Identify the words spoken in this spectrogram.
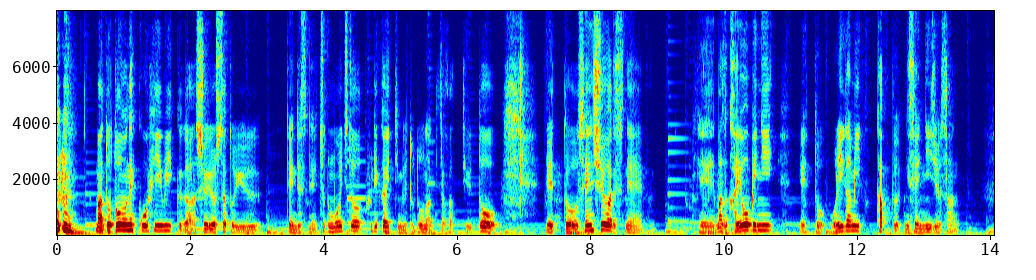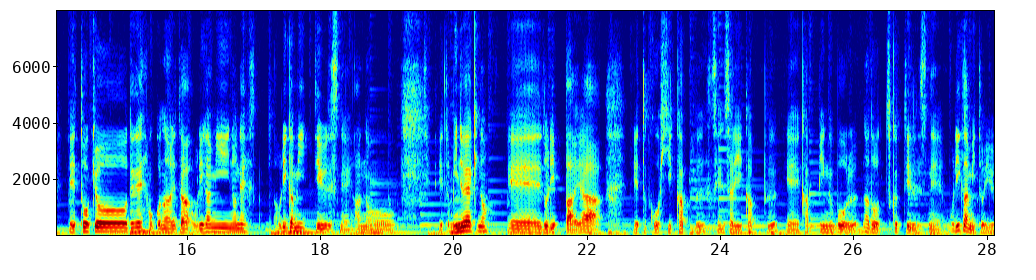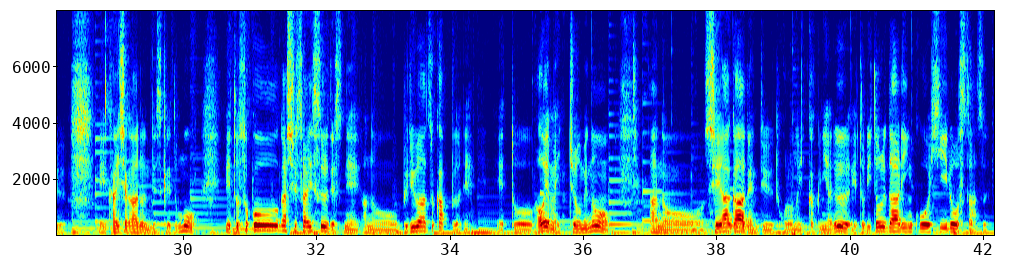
まあ、怒涛のね、コーヒーウィークが終了したという点ですね、ちょっともう一度振り返ってみるとどうなってたかっていうと、えっと、先週はですね、えーまず火曜日に、えっと、折り紙カップ2023、えー東京でね、行われた折り紙のね、折り紙っていうですね、あのー、えっと、美濃焼きの、えードリッパーや、えっと、コーヒーカップ、センサリーカップ、えーカッピングボールなどを作っているですね、折り紙という会社があるんですけれども、えっと、そこが主催するですね、あの、ブリュワーズカップがね、えっと、青山1丁目の、あの、シェアガーデンというところの一角にある、えっと、リトルダーリンコーヒーロースターズ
